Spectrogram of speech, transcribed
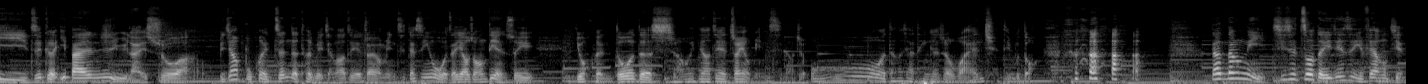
以这个一般日语来说啊，比较不会真的特别讲到这些专有名词。但是因为我在药妆店，所以有很多的时候会听到这些专有名词，然后就哦，当下听的时候完全听不懂。当当你其实做的一件事情非常简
